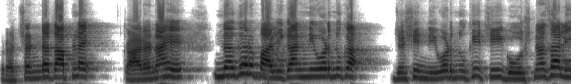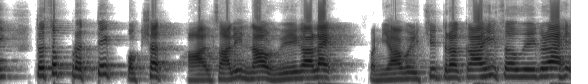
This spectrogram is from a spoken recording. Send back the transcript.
प्रचंड तापलंय. कारण आहे नगरपालिका निवडणुका. जशी निवडणुकीची घोषणा झाली तसं प्रत्येक पक्षात हालचालींना वेग आलाय. पण यावेळी चित्र काहीच वेगळं आहे.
